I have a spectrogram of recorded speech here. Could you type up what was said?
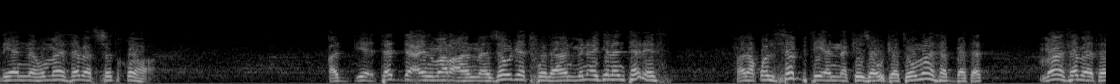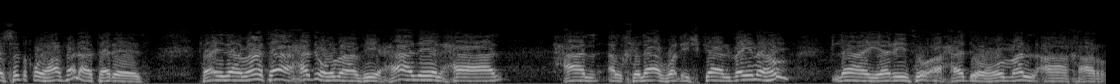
لأنه ما ثبت صدقها. قد تدعي المرأة أنها زوجة فلان من أجل أن ترث فنقول ثبتي أنك زوجته ما ثبتت. ما ثبت صدقها فلا ترث. فإذا مات أحدهما في هذه الحال حال الخلاف والإشكال بينهم لا يرث أحدهما الآخر.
